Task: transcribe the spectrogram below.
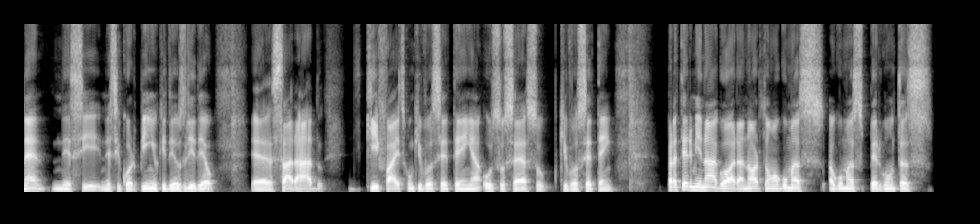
né, nesse, nesse corpinho que Deus lhe deu, é, sarado, que faz com que você tenha o sucesso que você tem. Para terminar agora, Norton, algumas, algumas perguntas,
